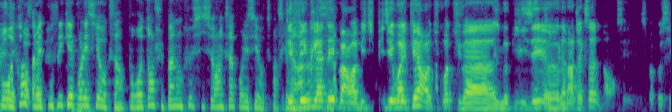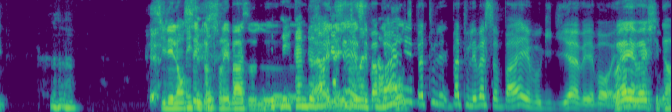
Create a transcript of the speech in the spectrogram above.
pour autant, ça va être compliqué pour les Seahawks. Hein. Pour autant, je suis pas non plus si serein que ça pour les Seahawks. Parce que tu t'es fait éclater par euh, PJ Walker, tu crois que tu vas immobiliser Lamar Jackson? Non, c'est pas possible. S'il est lancé comme sur les bases. Il quand même deux ah, C'est pas pareil, pas tous, les, pas tous les balles sont pareils, vos Guiguia, mais bon. Ouais, ouais, je sais bien.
